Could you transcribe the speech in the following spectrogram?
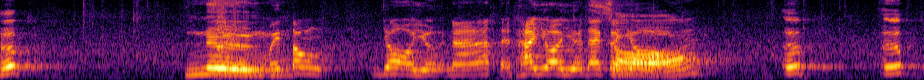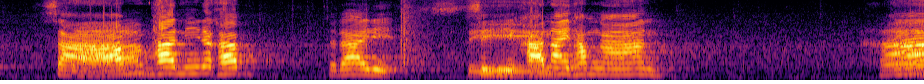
ฮึบหหนึ่นึ่งงไม่ต้องย่อเยอะนะ แต่ถ้าย่อเยอะได้ก็สย่อองอึ๊บอึ๊บสามสามท่านี้นะครับ จะได้ดิสี่สี่ขาในทำงานห้าห้า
